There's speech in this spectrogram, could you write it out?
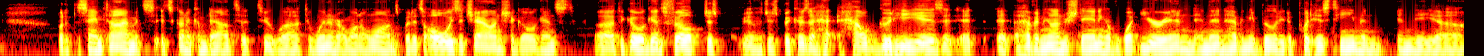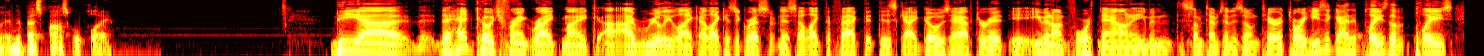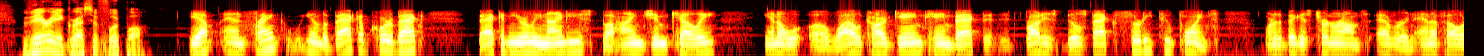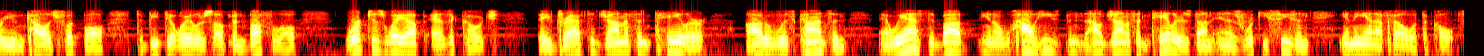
but at the same time, it's it's going to come down to to uh, to winning our one on ones. But it's always a challenge to go against uh, to go against Philip, just you know, just because of how good he is at, at, at, having an understanding of what you're in, and then having the ability to put his team in in the uh, in the best possible play. The uh, the head coach Frank Reich, Mike, I really like. I like his aggressiveness. I like the fact that this guy goes after it, even on fourth down, and even sometimes in his own territory. He's a guy that plays the plays very aggressive football. Yep, and Frank, you know, the backup quarterback back in the early '90s behind Jim Kelly in a, a wild card game, came back. It brought his Bills back 32 points, one of the biggest turnarounds ever in NFL or even college football to beat the Oilers up in Buffalo worked his way up as a coach. They've drafted Jonathan Taylor out of Wisconsin, and we asked about you know how he's been, how Jonathan Taylor has done in his rookie season in the NFL with the Colts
